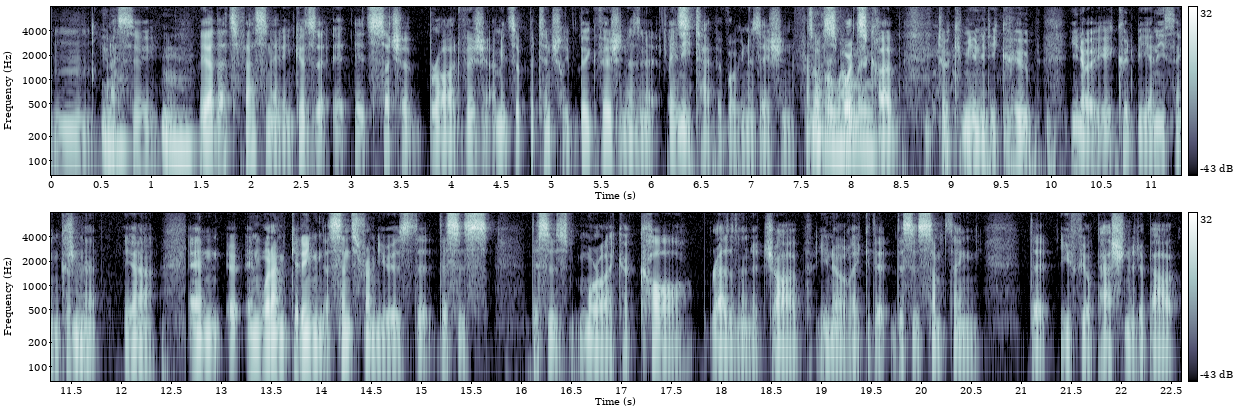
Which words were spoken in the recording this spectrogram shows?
Mm, you know? I see. Mm. Yeah, that's fascinating because it, it's such a broad vision. I mean, it's a potentially big vision, isn't it? Any it's, type of organization, from a sports club to a community group. You know, it could be anything, couldn't sure. it? Yeah. And and what I'm getting a sense from you is that this is this is more like a call rather than a job. You know, like that this is something that you feel passionate about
